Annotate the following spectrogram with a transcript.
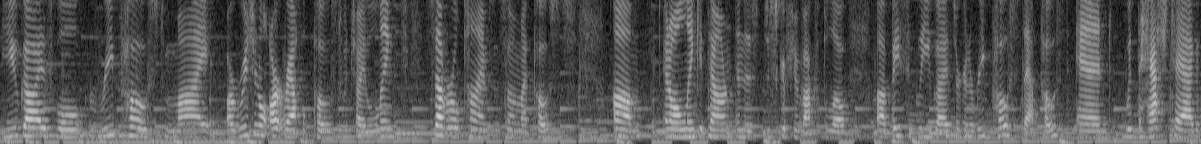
you guys will repost my original art raffle post, which I linked several times in some of my posts. Um, and I'll link it down in this description box below. Uh, basically, you guys are going to repost that post and with the hashtag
